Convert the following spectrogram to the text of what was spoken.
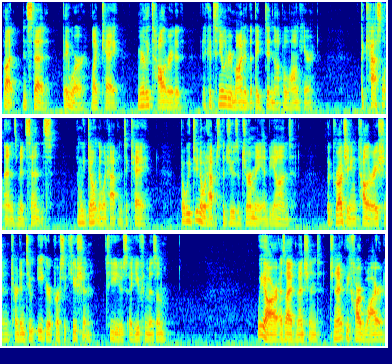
But instead, they were, like K, merely tolerated and continually reminded that they did not belong here. The castle ends mid sentence, and we don't know what happened to K, but we do know what happened to the Jews of Germany and beyond. Begrudging toleration turned into eager persecution, to use a euphemism. We are, as I have mentioned, genetically hardwired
